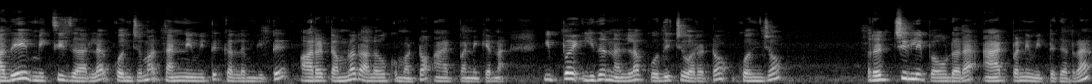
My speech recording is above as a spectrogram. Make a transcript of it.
அதே மிக்சி ஜாரில் கொஞ்சமாக தண்ணி விட்டு கிளம்பிட்டு அரை டம்ளர் அளவுக்கு மட்டும் ஆட் பண்ணிக்கிறேன். இப்போ இதை நல்லா கொதித்து வரட்டும். கொஞ்சம் ரெட் சில்லி பவுடரை ஆட் பண்ணி விட்டுக்கிறேன்.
